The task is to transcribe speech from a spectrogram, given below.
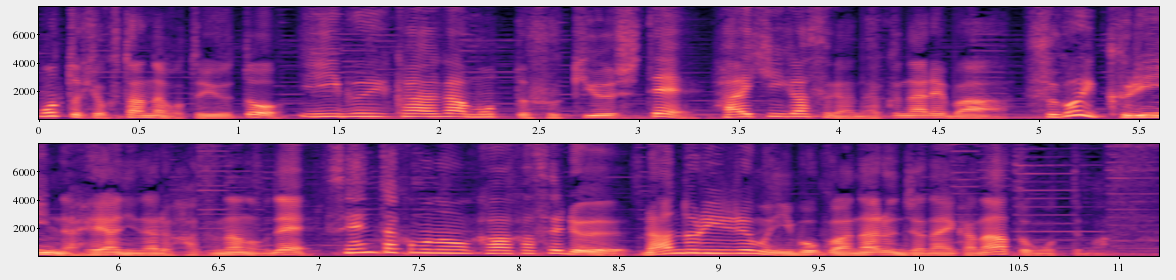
もっと極端なこと言うと EV 化がもっと普及して排気ガスがなくなればすごいクリーンな部屋になるはずなので洗濯物を乾かせるランドリールームに僕はなるんじゃないかなと思ってます。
